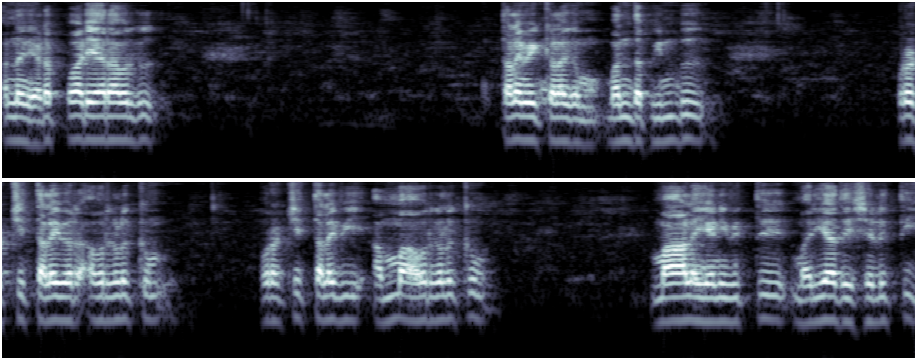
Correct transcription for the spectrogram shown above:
அண்ணன் எடப்பாடியார் அவர்கள் தலைமைக் கழகம் வந்த பின்பு புரட்சித் தலைவர் அவர்களுக்கும் புரட்சி தலைவி அம்மா அவர்களுக்கும் மாலை அணிவித்து மரியாதை செலுத்தி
